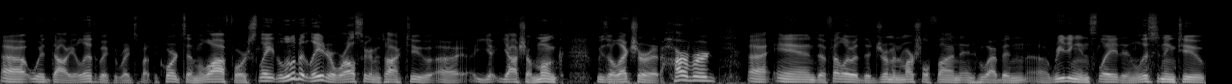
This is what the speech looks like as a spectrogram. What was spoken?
uh, with Dahlia Lithwick, who writes about the courts and the law for Slate. A little bit later, we're also going to talk to uh, y- Yascha Mounk, who's a lecturer at Harvard uh, and a fellow at the German Marshall Fund, and who I've been uh, reading in Slate and listening to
